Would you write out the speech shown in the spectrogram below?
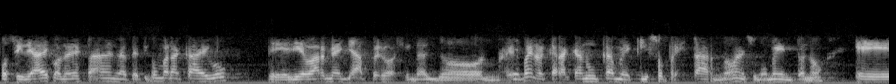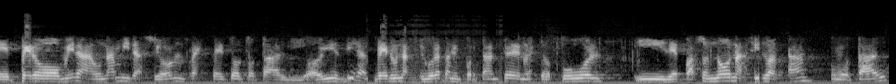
posibilidades cuando él estaba en el Atlético Maracaibo de llevarme allá, pero al final no, eh, bueno, el Caracas nunca me quiso prestar, ¿no? En su momento, ¿no? Eh, pero mira, una admiración, respeto total. Y hoy en día ver una figura tan importante de nuestro fútbol y de paso no nacido acá como tal,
